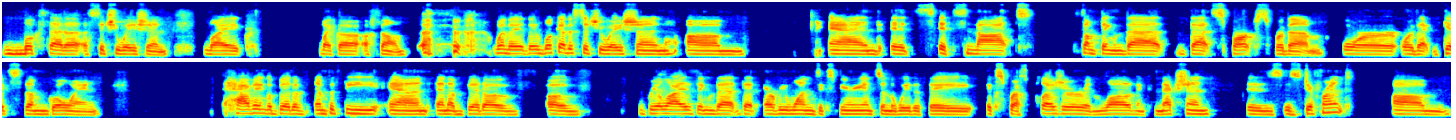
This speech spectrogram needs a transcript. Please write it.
looks at a, a situation like like a, a film, when they they look at a situation um, and it's it's not something that that sparks for them or or that gets them going. Having a bit of empathy and and a bit of of realizing that that everyone's experience and the way that they express pleasure and love and connection is is different um,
